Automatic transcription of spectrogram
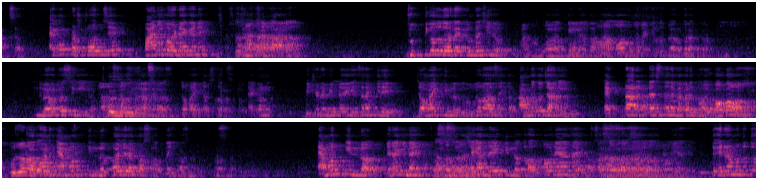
আচ্ছা এখন প্রশ্ন হচ্ছে পানি কয়টা এখানে? যুক্তিগত দরকার কোনটা ছিল? কিন্তু ব্যবহার করা করছে কি এখন বিষয়টা ভিন্ন হয়ে গেছে না কিরে জমাই কিল্লত ওজন আছে আমরা তো জানি। একটা আর একটা স্থানে ব্যবহৃত হয়। কখন? এমন কিল্লত হয় যেটা কসরত নাই। এমন কিল্লত যেটা কি নাই? সেখান থেকে কিল্লত নেওয়া যায়। তো এটার মধ্যে তো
